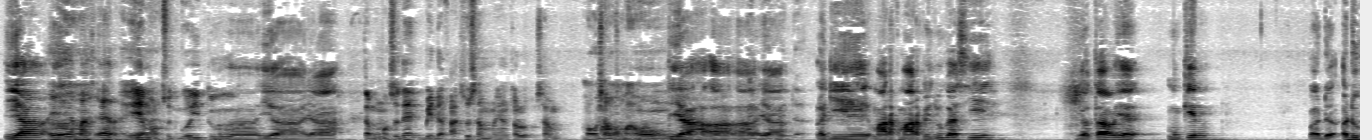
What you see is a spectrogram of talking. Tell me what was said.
Iya, iya Mas R. iya Iya. maksud gue itu Eh, Iya, ya. tapi maksudnya beda kasus sama yang kalau sam Mau sama mau. Iya, eh, eh, Beda, ya. beda. Lagi marak-maraknya juga sih. Gak tahu ya, mungkin pada aduh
